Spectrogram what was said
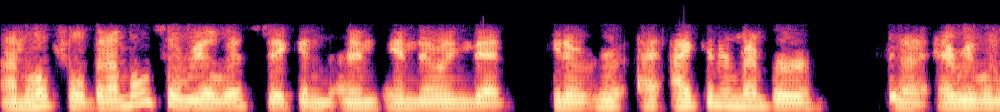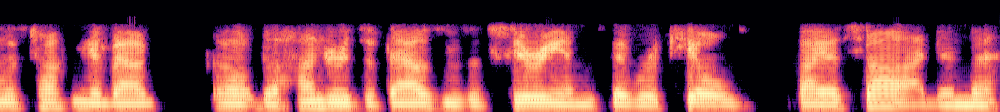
I'm hopeful, but I'm also realistic in, in, in knowing that, you know, I, I can remember uh, everyone was talking about uh, the hundreds of thousands of Syrians that were killed by Assad. And, the,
